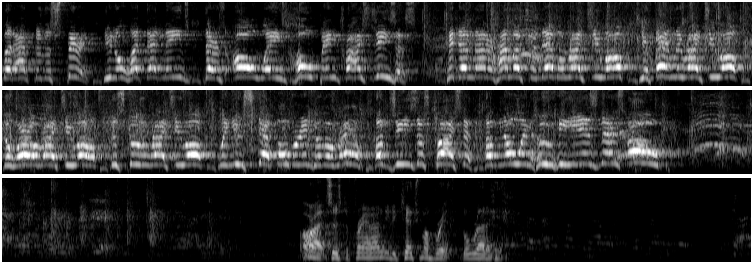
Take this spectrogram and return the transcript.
but after the Spirit. You know what that means? There's always hope in Christ Jesus. It doesn't matter how much the devil writes you off, your family writes you off, the world writes you off, the school writes you off. When you step over into the realm of Jesus Christ, of knowing who He is, there's hope. All right, Sister Fran, I need to catch my breath. Go right ahead. I just want you to know, since I that, you know, when I came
